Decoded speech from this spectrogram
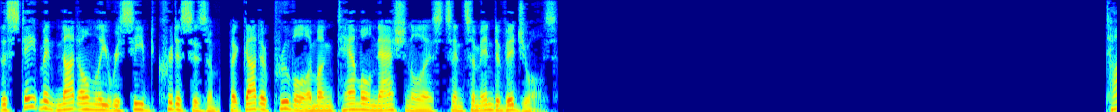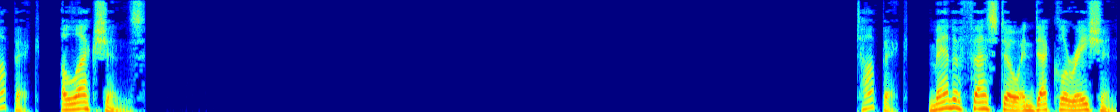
The statement not only received criticism, but got approval among Tamil nationalists and some individuals. Elections Manifesto and declaration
